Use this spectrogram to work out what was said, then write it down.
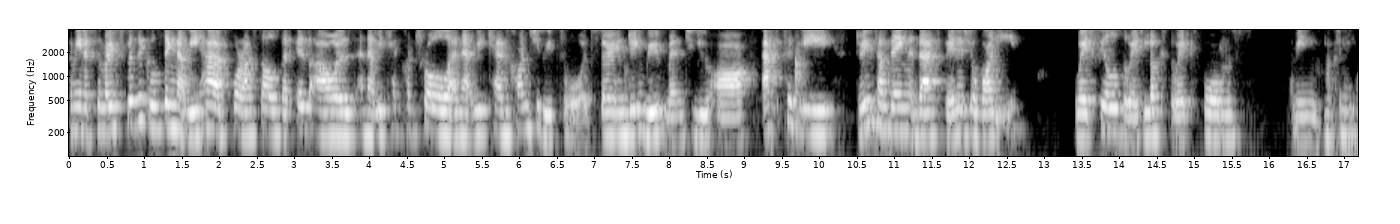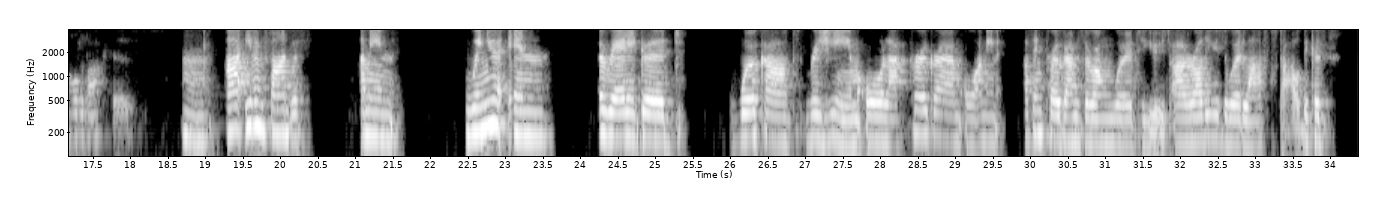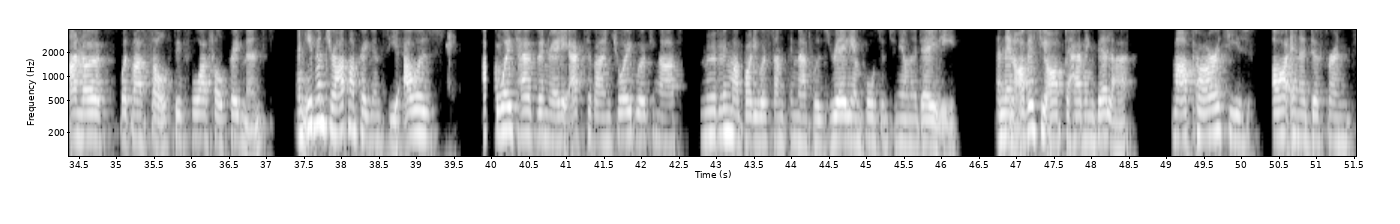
I mean, it's the most physical thing that we have for ourselves that is ours and that we can control and that we can contribute towards. So, in doing movement, you are actively doing something that betters your body, the way it feels, the way it looks, the way it performs, I mean, you tick all the boxes. Mm. I even find with, I mean, when you're in a really good workout regime or like program, or I mean, I think program is the wrong word to use. I'd rather use the word lifestyle because I know with myself before I fell pregnant, and even throughout my pregnancy, I was, I always have been really active. I enjoyed working out moving my body was something that was really important to me on a daily. And then obviously after having Bella, my priorities are in a different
